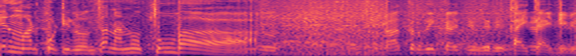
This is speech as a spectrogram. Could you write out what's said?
ಏನು ಮಾಡಿಕೊಟ್ಟಿರು ಅಂತ ನಾನು ತುಂಬ ಕಾಯ್ತಾ ಇದ್ದೀವಿ.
